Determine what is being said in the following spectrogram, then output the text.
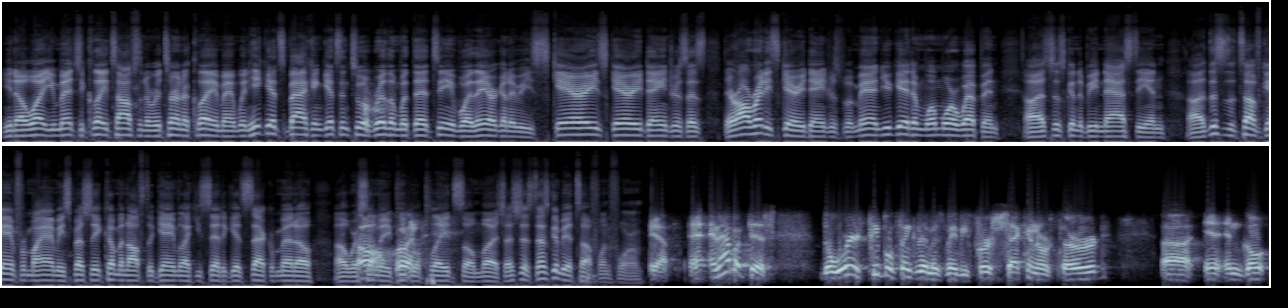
You know what? You mentioned Klay Thompson, the return of Klay, man. When he gets back and gets into a rhythm with that team, boy, they are going to be scary, scary, dangerous. As they're already scary, dangerous. But man, you get him one more weapon, uh, it's just going to be nasty. And uh, this is a tough game for Miami, especially coming off the game, like you said, against Sacramento, uh, where so oh, many people played so much. That's just that's going to be a tough one for them. Yeah, and, and how about this? The Warriors, people think of them as maybe first, second, or third uh, in, in, goal,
